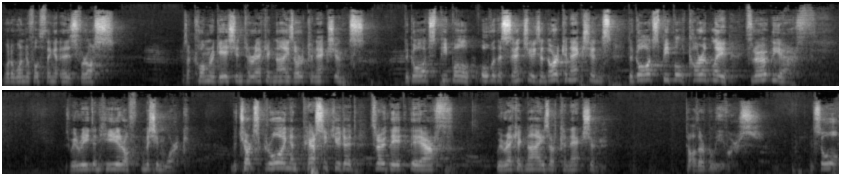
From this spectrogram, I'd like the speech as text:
What a wonderful thing it is for us as a congregation to recognize our connections to God's people over the centuries and our connections to God's people currently throughout the earth. As we read and hear of mission work, the church growing and persecuted throughout the, the earth, we recognize our connection to other believers. And so,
